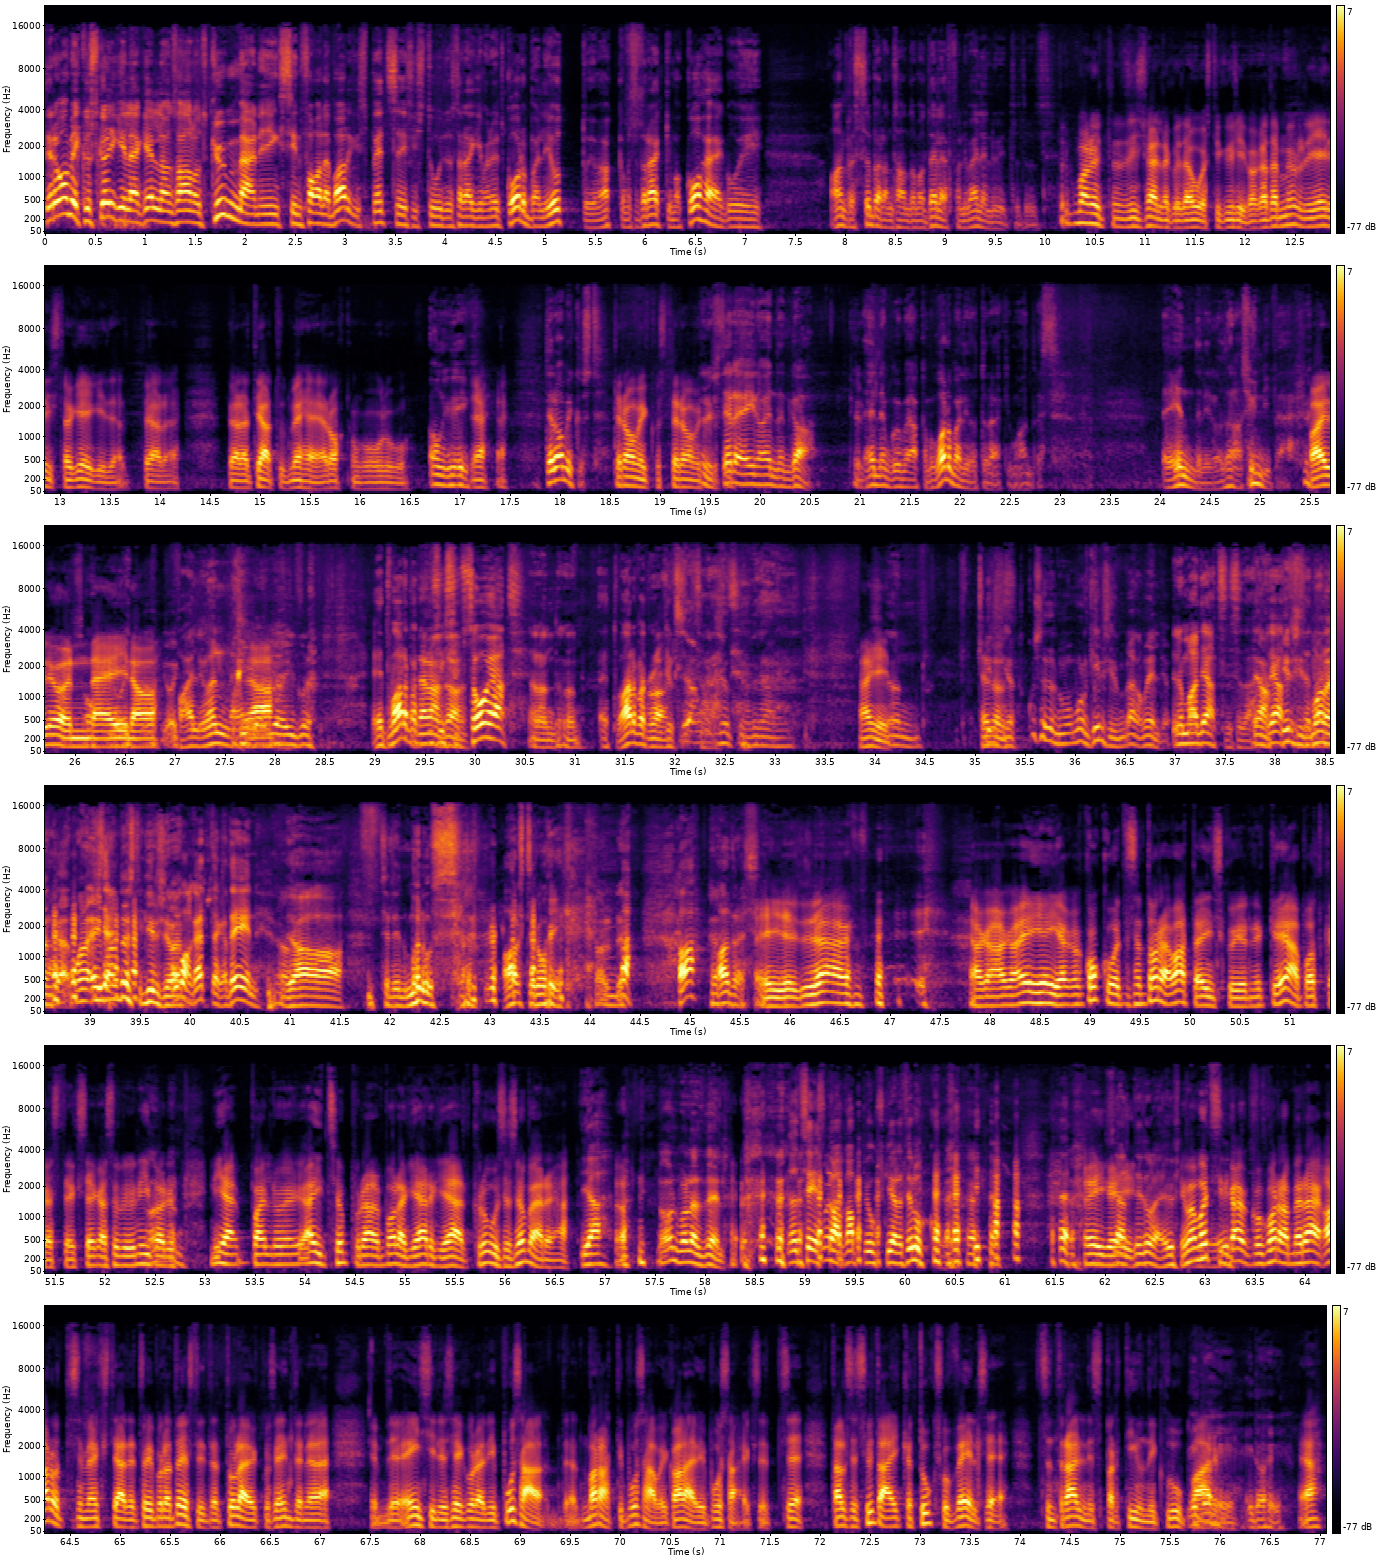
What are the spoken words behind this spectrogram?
tere hommikust kõigile, kell on saanud kümme ning siin Fale pargis Betsafe'i stuudios räägime nüüd korvpallijuttu ja me hakkame seda rääkima kohe, kui Andres Sõber on saanud oma telefoni välja lülitatud. ma lülitan ta siis välja, kui ta uuesti küsib, aga ta mul ei helista keegi tead peale, peale teatud mehe ja rohkem kogu lugu. ongi kõik? tere hommikust. tere hommikust, tere hommikust. tere, Heino Enden ka. ennem kui me hakkame korvpallijuttu rääkima, Andres. Endenil on täna sünnipäev. palju õnne, Heino. palju õnne. Et varbad püsiksid soojad. tänan, tänan. et varbad püsiksid soojad. kus see, mulle kirsid väga meeldivad. no ma teadsin seda. jah, kirsid, ma olen, ma, ei, ma olen tõesti kirsi. oma kätega teen ja, ja selline mõnus arstirohi. ah, Andres. ei, aga, aga ei, ei, aga kokkuvõttes on tore vaata, Heinz, kui on niisugune hea podcast, eks ega sul ju nii palju, nii palju häid sõpru enam polegi järgi jäänud. Gruusia sõber ja. jah. no on mõned veel no CSKA kapi uks keerati lukku õige, sealt ei tule ühtegi. ja ma mõtlesin ka, kui korra me arutasime, eks tead, et võib-olla tõesti tead tulevikus endine Heinzile see kuradi pusa, Marati pusa või Kalevi pusa, eks, et see, tal see süda ikka tuksub veel see tsentraalne sportiivne klub. ei tohi,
